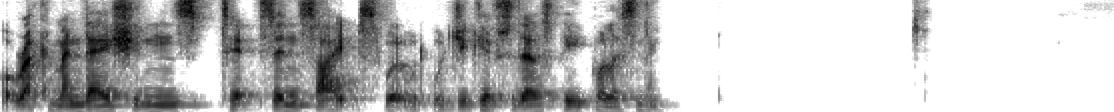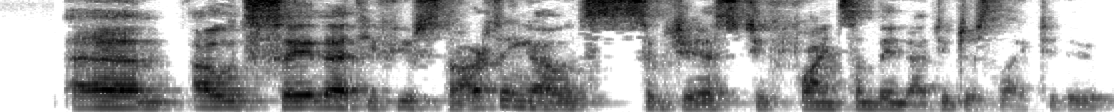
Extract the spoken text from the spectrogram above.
what recommendations, tips, insights would, would you give to those people listening? Um, I would say that if you're starting, I would suggest to find something that you just like to do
